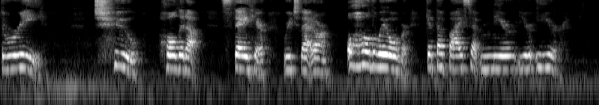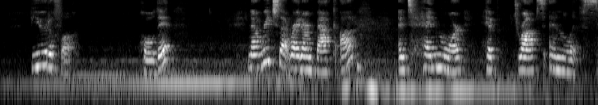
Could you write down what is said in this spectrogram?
Three, two, hold it up. Stay here. Reach that arm all the way over. Get that bicep near your ear. Beautiful hold it, Now reach that right arm back up and 10 more hip drops and lifts.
